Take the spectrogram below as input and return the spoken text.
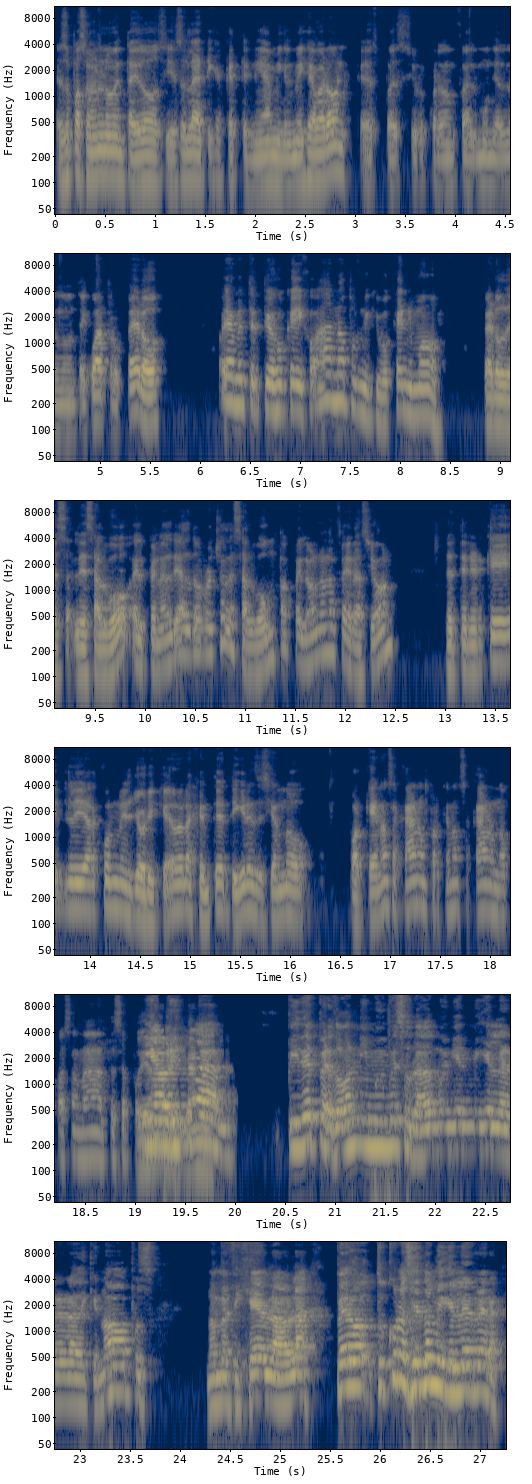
Eso pasó en el 92 y esa es la ética que tenía Miguel Mejía Barón, que después, si recuerdan, fue el Mundial del 94. Pero, obviamente, el Piojo que dijo, ah, no, pues me equivoqué, ni modo. Pero le, le salvó, el penal de Aldo Rocha le salvó un papelón a la federación de tener que lidiar con el lloriqueo de la gente de Tigres diciendo, ¿por qué no sacaron? ¿Por qué no sacaron? No pasa nada, antes se podía. Y ahorita pide perdón y muy mesurado, muy bien Miguel Herrera, de que no, pues no me fijé, bla, bla. Pero tú conociendo a Miguel Herrera,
